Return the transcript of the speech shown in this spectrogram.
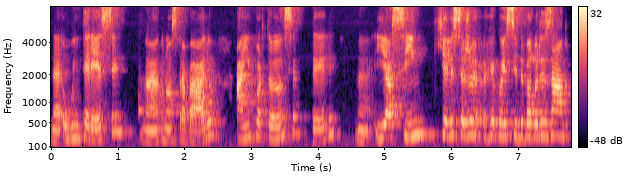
né, o interesse né, do nosso trabalho, a importância dele, né, e assim que ele seja reconhecido e valorizado.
